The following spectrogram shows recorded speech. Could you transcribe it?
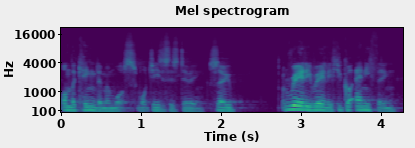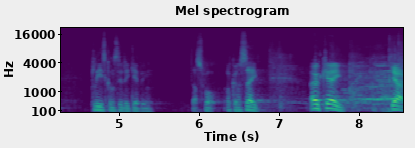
on the kingdom and what's, what Jesus is doing. So really, really, if you've got anything, please consider giving. That's what I'm going to say. Okay, yeah.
